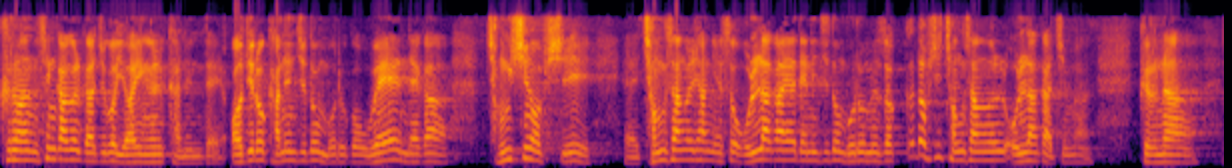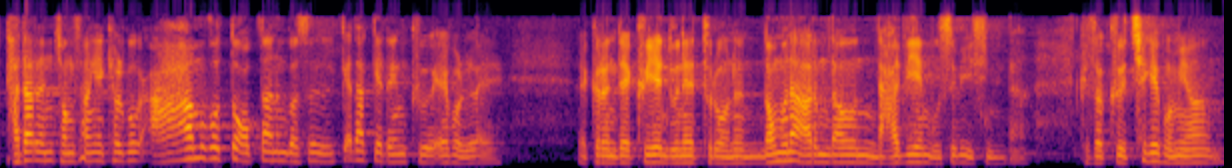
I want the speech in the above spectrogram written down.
그런 생각을 가지고 여행을 가는데 어디로 가는지도 모르고 왜 내가 정신없이 정상을 향해서 올라가야 되는지도 모르면서 끝없이 정상을 올라가지만 그러나 다다른 정상에 결국 아무것도 없다는 것을 깨닫게 된 그 애벌레. 그런데 그의 눈에 들어오는 너무나 아름다운 나비의 모습이 있습니다. 그래서 그 책에 보면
